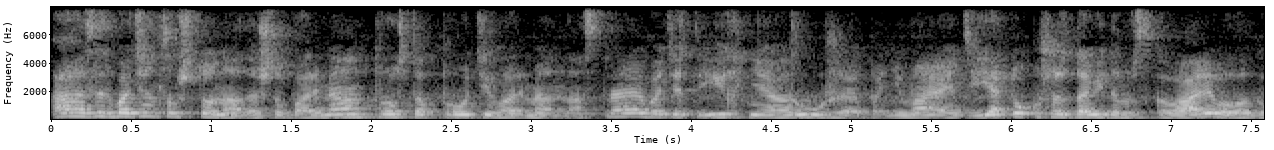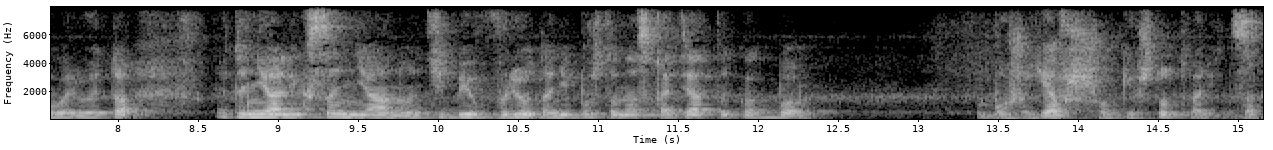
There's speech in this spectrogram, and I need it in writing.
А азербайджанцам что надо? Чтобы армян просто против армян настраивать. Это их оружие, понимаете? Я только что с Давидом разговаривала, говорю, это это не Алексанян, он тебе врет, они просто нас хотят как бы... Боже, я в шоке, что творится?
